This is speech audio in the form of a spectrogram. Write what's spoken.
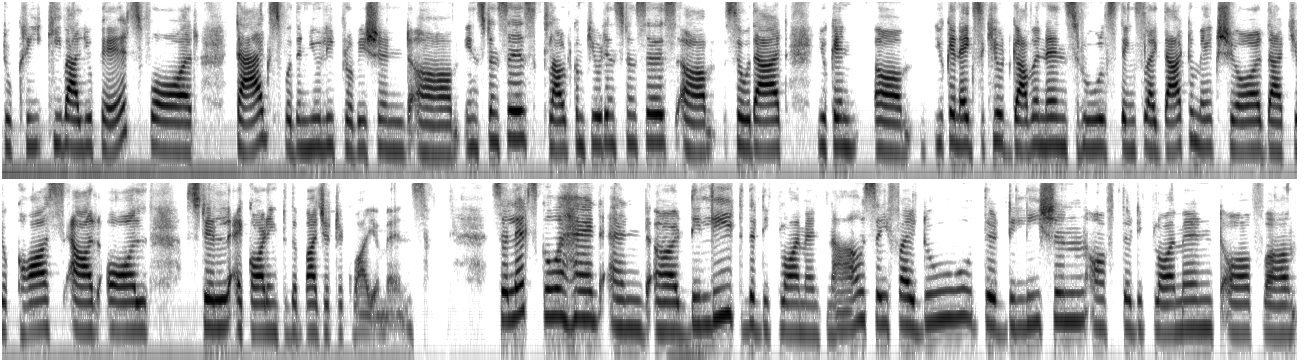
to key value pairs for tags for the newly provisioned um, instances, cloud compute instances, um, so that you can um, you can execute governance rules, things like that to make sure that your costs are all still according to the budget requirements. So let's go ahead and uh, delete the deployment now. So if I do the deletion of the deployment of um,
